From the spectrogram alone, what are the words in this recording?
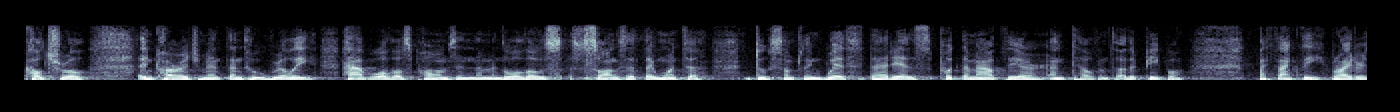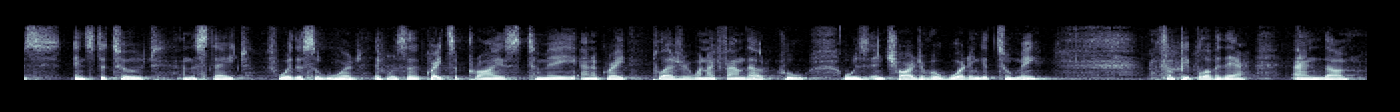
cultural encouragement, and who really have all those poems in them and all those songs that they want to do something with. That is, put them out there and tell them to other people. I thank the Writers Institute and the state for this award. It was a great surprise to me and a great pleasure when I found out who was in charge of awarding it to me. Some people over there. And, um,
